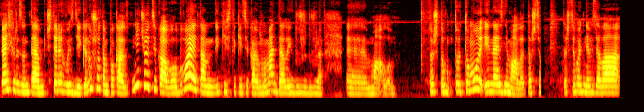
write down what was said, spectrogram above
5 хризантем, 4 гвоздіки, ну що там показують? Нічого цікавого. Буває там якісь такі цікаві моменти, але їх дуже-дуже е, мало. Тож то, то, тому і не знімала. Тож, тож сьогодні взяла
